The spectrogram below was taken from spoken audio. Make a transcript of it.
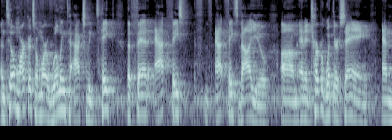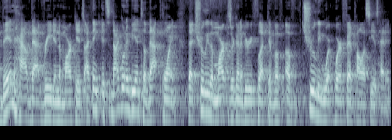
until markets are more willing to actually take the Fed at face at face value um, and interpret what they're saying and then have that read into markets, I think it's not going to be until that point that truly the markets are going to be reflective of, of truly where, where Fed policy is headed.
